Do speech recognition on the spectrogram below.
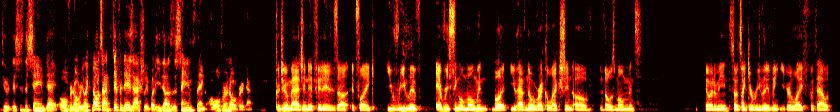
dude, this is the same day over and over. You're like, no, it's not. It's different days actually, but he does the same thing over and over again. Could you imagine if it is? Uh, it's like you relive every single moment, but you have no recollection of those moments. You know what I mean? So it's like you're reliving your life without.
